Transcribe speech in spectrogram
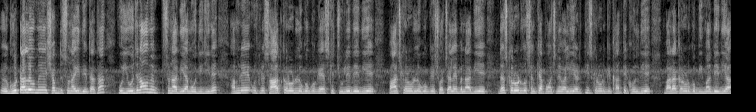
घोटालों में शब्द सुनाई देता था, वो योजनाओं में सुना दिया मोदी जी ने। हमने उसमें सात करोड़ लोगों को गैस के चूल्हे दे दिए, पाँच करोड़ लोगों के शौचालय बना दिए, दस करोड़ वो संख्या पहुँचने वाली है, अड़तीस करोड़ के खाते खोल दिए, बारह करोड़ को बीमा दे दिया।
